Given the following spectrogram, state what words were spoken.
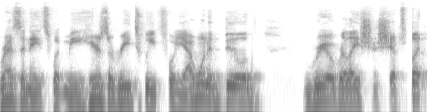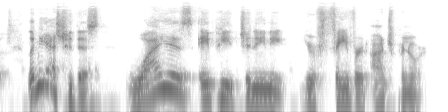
resonates with me. Here's a retweet for you. I want to build real relationships. But let me ask you this why is AP Giannini your favorite entrepreneur?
